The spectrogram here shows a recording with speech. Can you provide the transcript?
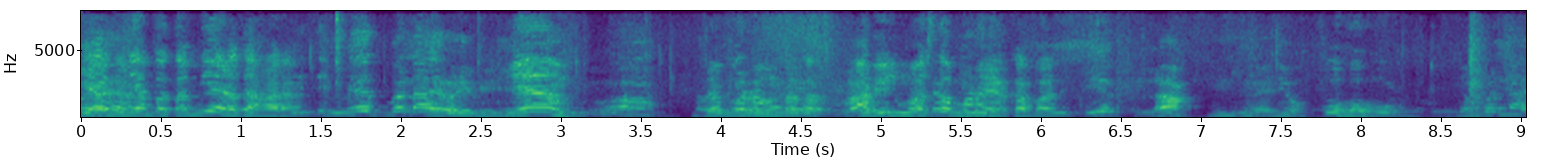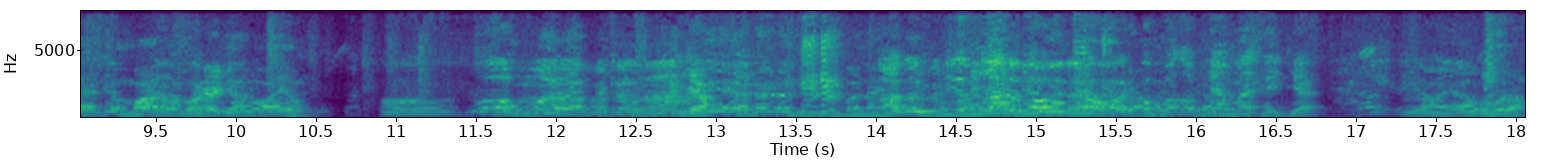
જ્યાં વીડિયો તો તમે હતા હારા. મેં બનાવ્યો એ વીડિયો એમ. જબર રમતા આ રીલ મસ્ત બનાવી હરખાબાની એક લાખ વીડિયો હેડ્યો ઓહો હો. જબર ના હેડ્યો જબર હેડ્યો. આવ્યો ઓહ મારા બેટાના. એ અડાડો વીડિયો બનાવી. આ તો વીડિયો અલ્યા, તમારે બેહો, જોયો બેહો, હરખો પાછો famous થઈ ગયા. એ અહીંયા આવો, વરા.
